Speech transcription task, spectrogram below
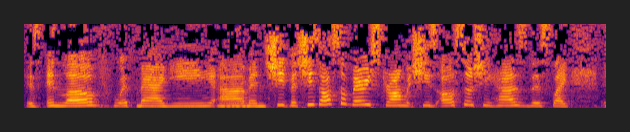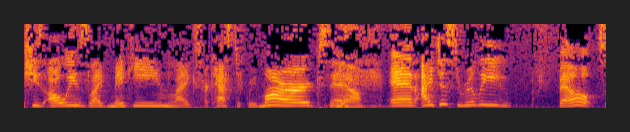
is in love with Maggie, um, and she, but she's also very strong, but she's also, she has this like, she's always like making like sarcastic remarks and, Yeah. and I just really felt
